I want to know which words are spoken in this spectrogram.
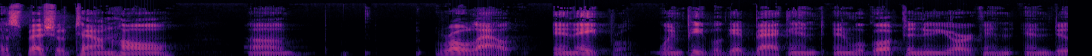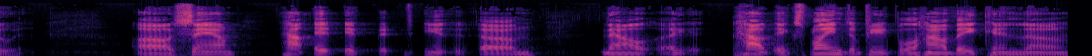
a special town hall uh, rollout in April when people get back and and we'll go up to New York and and do it. Uh, Sam, how it, it, it you um, now how explain to people how they can uh,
